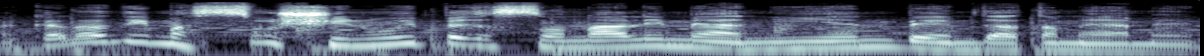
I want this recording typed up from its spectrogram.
הקנדים עשו שינוי פרסונלי מעניין בעמדת המאמן.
